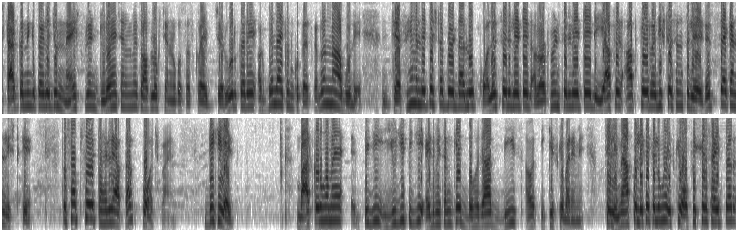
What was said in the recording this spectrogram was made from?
स्टार्ट करने के पहले जो नए स्टूडेंट जुड़े हैं चैनल में तो आप लोग चैनल को सब्सक्राइब ज़रूर करें और बेल आइकन को प्रेस करना ना भूले। जैसे ही मैं लेटेस्ट अपडेट डालू कॉलेज से रिलेटेड अलॉटमेंट से रिलेटेड या फिर आपके रजिस्ट्रेशन से रिलेटेड सेकंड लिस्ट के तो सबसे पहले आप तक पहुँच पाए। देखिए गाइज़ बात करूँगा मैं पीजी यूजी पीजी एडमिशन के 2020 और 21 के बारे में। चलिए, मैं आपको लेकर चलूँगा इसकी ऑफिशियल साइट पर।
